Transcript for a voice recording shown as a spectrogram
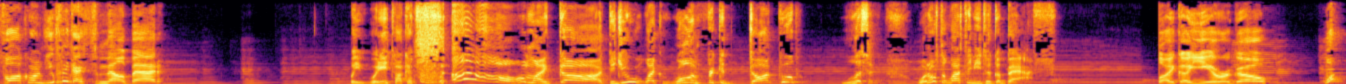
Foghorn, you think I smell bad? Wait, what are you talking- Oh, oh my god! Did you, like, roll in freaking dog poop? Listen, when was the last time you took a bath? Like a year ago? What?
